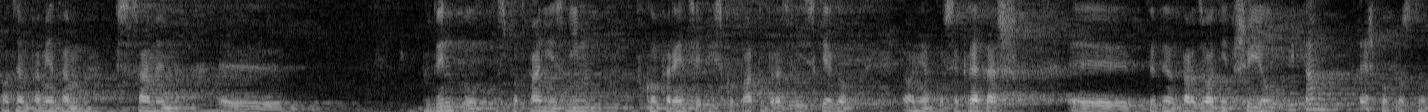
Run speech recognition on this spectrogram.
Potem pamiętam w samym y, budynku spotkanie z nim w konferencji episkopatu brazylijskiego. On jako sekretarz y, wtedy nas bardzo ładnie przyjął i tam też po prostu,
